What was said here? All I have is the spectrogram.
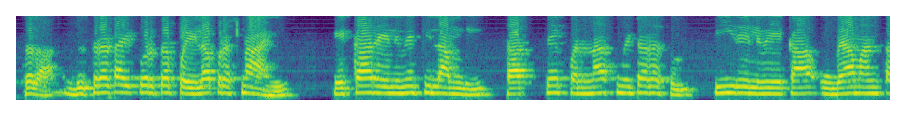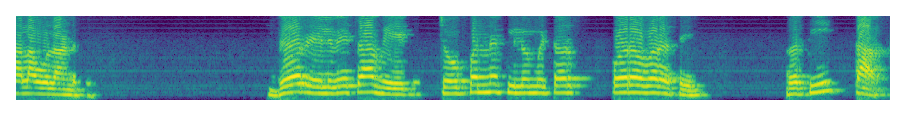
चला दुसऱ्या टाईपवरचा पहिला प्रश्न आहे. एका रेल्वेची लांबी सातशे पन्नास मीटर असून ती रेल्वे एका उभ्या माणसाला ओलांडते. जर रेल्वेचा वेग चौपन्न किलोमीटर पर अवर असेल प्रति तास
